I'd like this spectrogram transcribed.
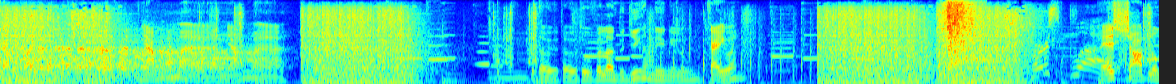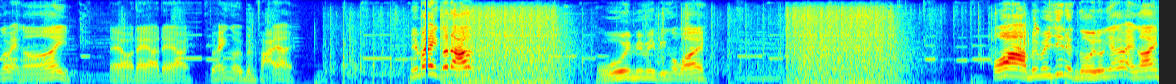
ca một vài lần nhắm mà nhắm mà. Từ từ từ tôi phải lên tôi giết thanh niên này luôn. Cay quá. Headshot luôn các bạn ơi. Đây rồi đây rồi đây rồi. Tôi thấy người bên phải rồi. Mimi có đợt ui mimi bị ngục ơi wow mimi giết được người luôn nha các bạn ơi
